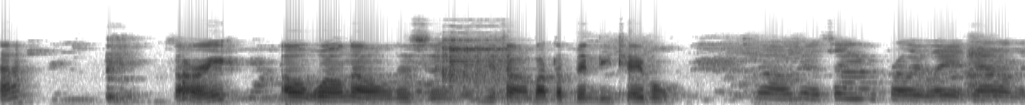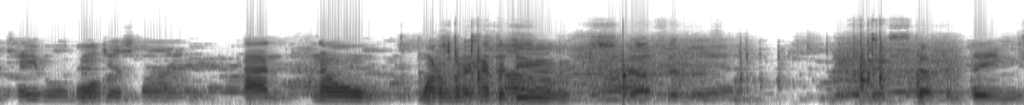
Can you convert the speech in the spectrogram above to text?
Huh? Sorry. Oh well, no. This is you're talking about the bendy table. no, I was gonna say you could probably lay it down on the table and Well- be just fine. I no. What I'm gonna have to do. Stuff in the Yeah. Stuff and things.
